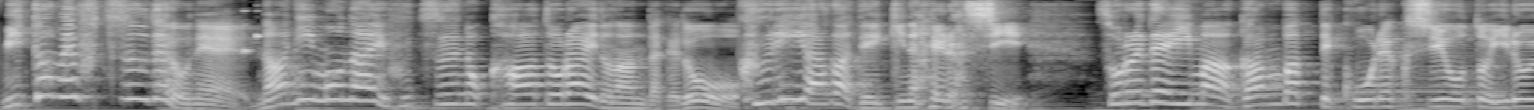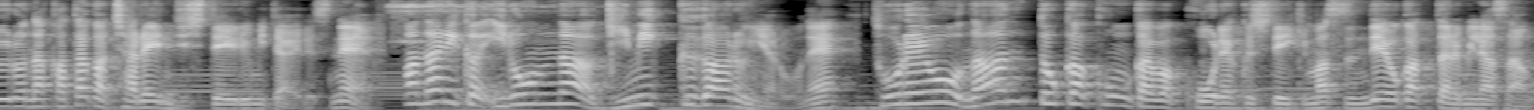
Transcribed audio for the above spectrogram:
見た目普通だよね。何もない普通のカートライドなんだけど、クリアができないらしい。それで今頑張って攻略しようと色々な方がチャレンジしているみたいですね。まあ、何かいろんなギミックがあるんやろうね。それをなんとか今回は攻略していきますんで、よかったら皆さん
